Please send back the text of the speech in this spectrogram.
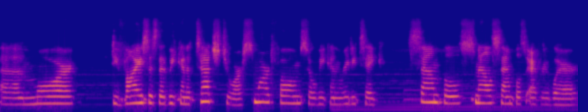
um, more devices that we can attach to our smartphones so we can really take samples, smell samples everywhere.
